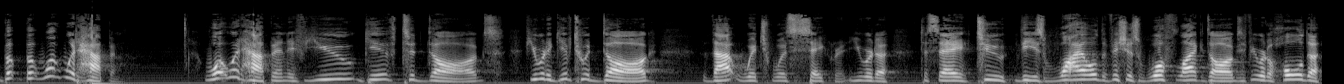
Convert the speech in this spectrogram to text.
But, but what would happen? What would happen if you give to dogs, if you were to give to a dog that which was sacred? You were to, to say to these wild, vicious, wolf like dogs, if you were to hold a,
